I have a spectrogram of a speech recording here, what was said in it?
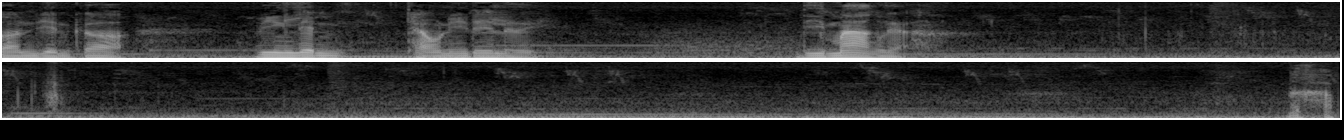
ตอนเย็นก็วิ่งเล่น ถวนี้ได้เลย ดีมากเลยอะนะครับ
